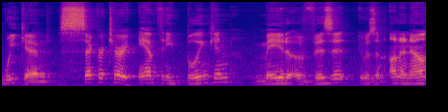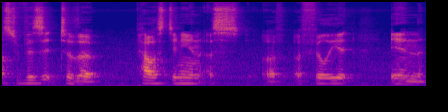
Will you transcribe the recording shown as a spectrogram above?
weekend, Secretary Antony Blinken made a visit. It was an unannounced visit to the Palestinian as- affiliate in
